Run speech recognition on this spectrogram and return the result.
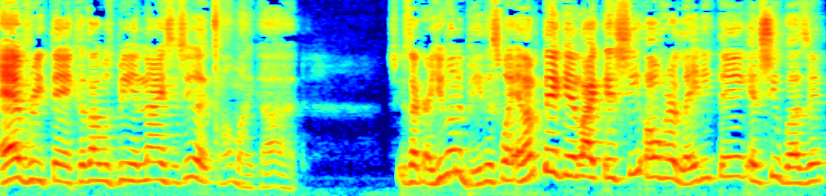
Everything. Cause I was being nice. And she's like, oh my God. She's like, are you going to be this way? And I'm thinking like, is she on her lady thing? And she wasn't.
